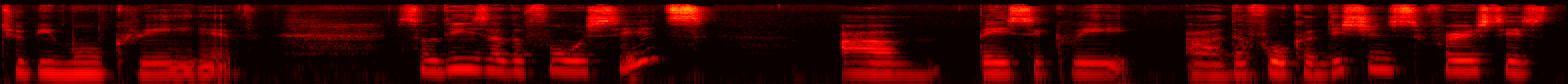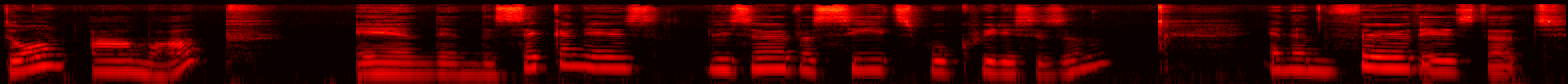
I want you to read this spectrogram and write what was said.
to be more creative. So these are the four seeds um, basically uh, the four conditions. First is don't arm up. And then the second is reserve a seats for criticism. And then the third is that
